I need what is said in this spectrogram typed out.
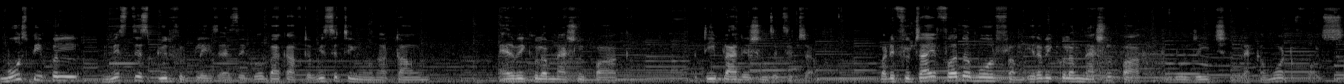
Most people miss this beautiful place as they go back after visiting Munnar town, Eravikulam National Park, tea plantations, etc. But if you drive furthermore from Eravikulam National Park, you will reach Lakkam Waterfalls.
